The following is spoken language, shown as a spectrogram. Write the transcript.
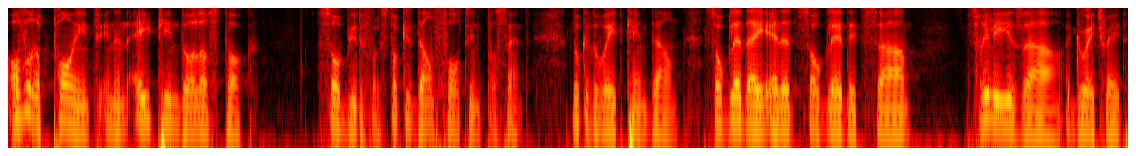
over a point in an $18 stock. So beautiful. Stock is down 14%. Look at the way it came down. So glad I added, so glad it's uh, really is a, a, great trade.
